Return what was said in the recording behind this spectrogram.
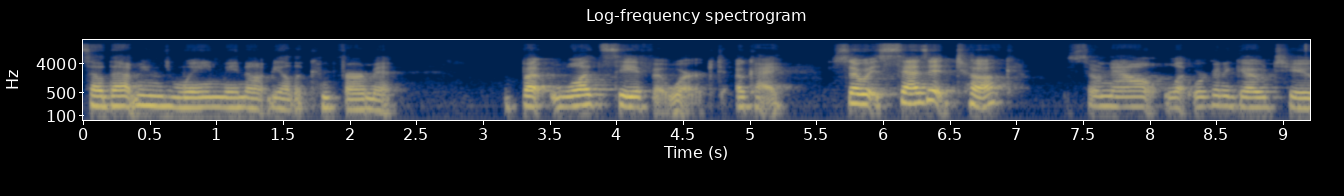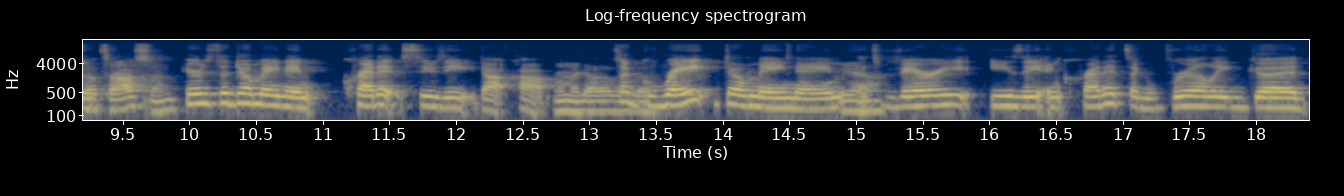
So that means Wayne may not be able to confirm it. But let's see if it worked. Okay, so it says it took. So now let, we're going to go to That's awesome. Here's the domain name creditsusie.com. Oh my God. I It's a that. great domain name. Yeah. It's very easy and credit's a really good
